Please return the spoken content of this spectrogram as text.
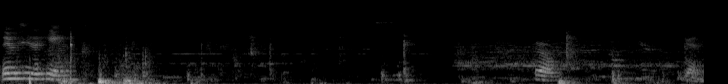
Let me see the king. Go. Again.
